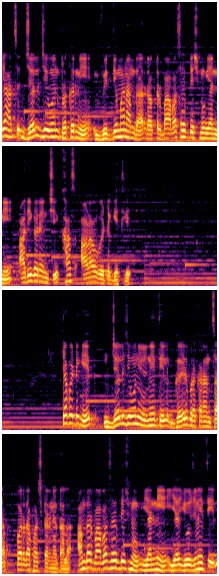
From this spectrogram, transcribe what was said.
याच जल जीवन प्रकरणी विद्यमान आमदार डॉक्टर बाबासाहेब देशमुख यांनी अधिकाऱ्यांची खास आढावा बैठक घेतली. त्या बैठकीत जलजीवन योजनेतील गैरप्रकारांचा पर्दाफाश करण्यात आला. आमदार बाबासाहेब देशमुख यांनी या योजनेतील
